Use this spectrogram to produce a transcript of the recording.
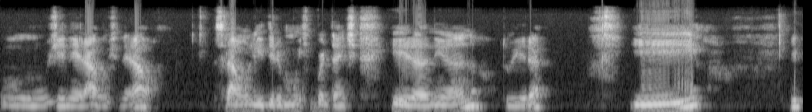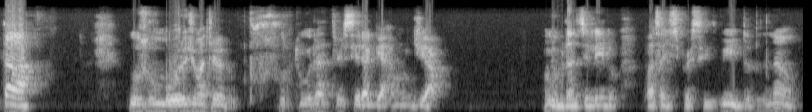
um, um general, um general? Será um líder muito importante iraniano, do Irã. E, e tá lá. Os rumores de uma ter, futura terceira guerra mundial. O brasileiro passa despercebido? Não.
